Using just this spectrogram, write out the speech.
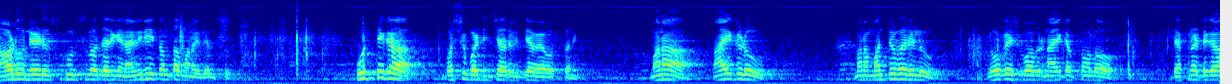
నాడు నేడు స్కూల్స్లో జరిగిన అవినీతి అంతా మనకు తెలుసు. పూర్తిగా వర్ష పట్టించారు విద్యా వ్యవస్థని. మన నాయకుడు మన మంత్రివర్యులు లోకేష్ బాబు నాయకత్వంలో డెఫినెట్గా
